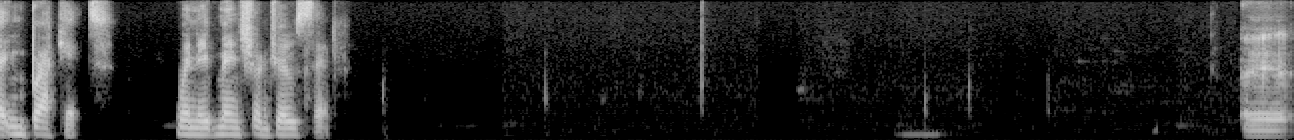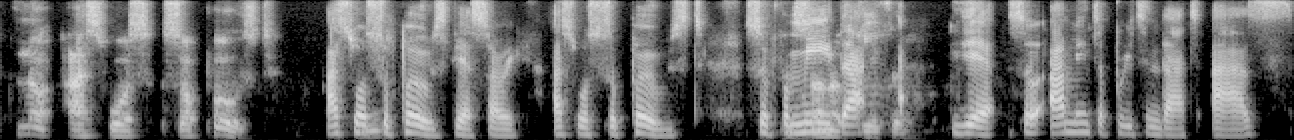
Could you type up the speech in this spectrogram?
in bracket when they mention Joseph. Uh, no, as was supposed. As was supposed, yes, yeah, sorry, as was supposed. So for the me, that, yeah, so I'm interpreting that as.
